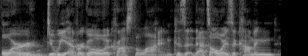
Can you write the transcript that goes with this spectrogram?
Or do we ever go across the line? Because that's always a common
